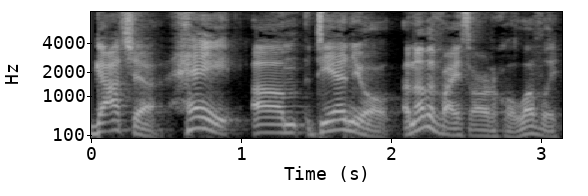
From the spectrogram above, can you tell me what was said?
Gotcha. Hey, um, Daniel, another Vice article. Lovely.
